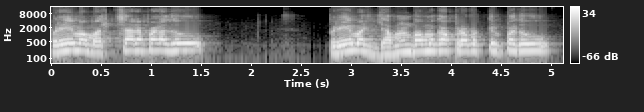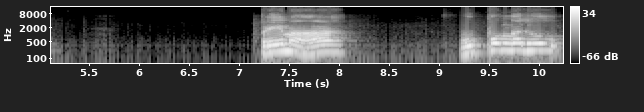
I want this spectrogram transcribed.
ప్రేమ మచ్చరపడదు ప్రేమ డంబముగా ప్రవర్తింపదు. ప్రేమ ఉప్పొంగదు.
